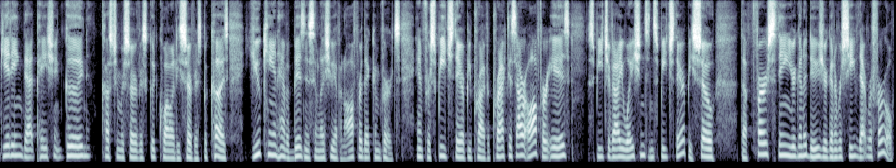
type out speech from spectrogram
getting that patient good customer service, good quality service, because you can't have a business unless you have an offer that converts. And for speech therapy private practice, our offer is speech evaluations and speech therapy. So, the first thing you're going to do is you're going to receive that referral.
